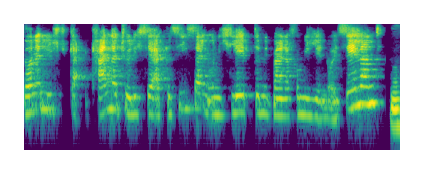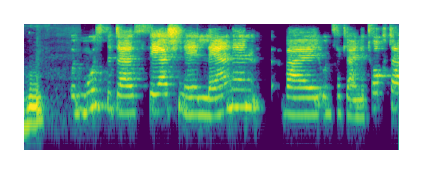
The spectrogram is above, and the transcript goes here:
Sonnenlicht kann natürlich sehr aggressiv sein und ich lebte mit meiner Familie in Neuseeland mhm. und musste das sehr schnell lernen, weil unsere kleine Tochter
